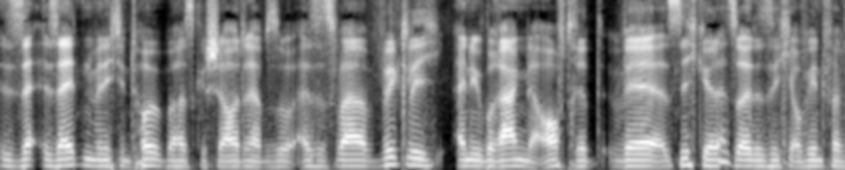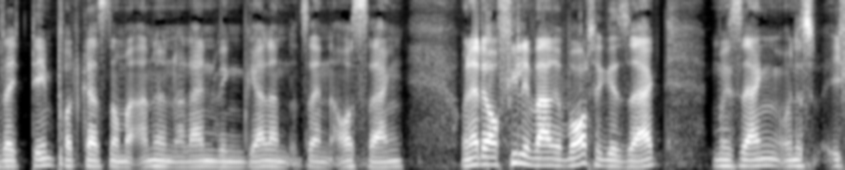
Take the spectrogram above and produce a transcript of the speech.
se selten, wenn ich den Doppelpass geschaut habe. So, also es war wirklich ein überragender Auftritt. Wer es nicht gehört hat, sollte sich auf jeden Fall vielleicht den Podcast nochmal anhören, allein wegen Gerland und seinen Aussagen. Und er hat auch viele wahre Worte gesagt, muss ich sagen. Und es, ich,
